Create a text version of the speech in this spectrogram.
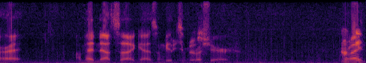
All right. I'm heading outside, guys. I'm getting some fresh air. All right.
